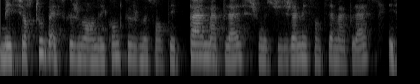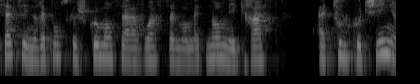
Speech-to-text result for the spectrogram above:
mais surtout parce que je me rendais compte que je ne me sentais pas à ma place, je me suis jamais sentie à ma place. Et ça, c'est une réponse que je commence à avoir seulement maintenant, mais grâce à tout le coaching.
